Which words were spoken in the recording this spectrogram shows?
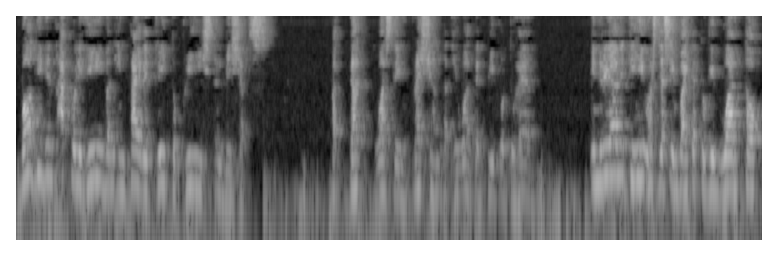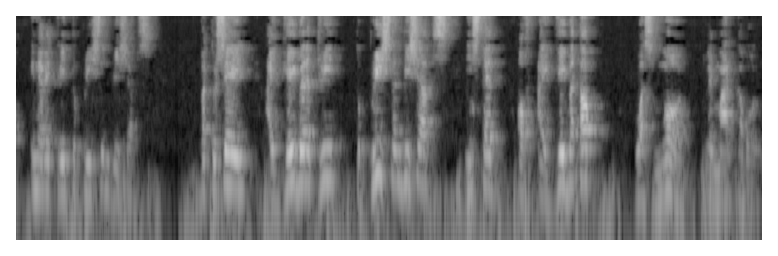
Bo didn't actually give an entire retreat to priests and bishops. But that was the impression that he wanted people to have. In reality, he was just invited to give one talk in a retreat to priests and bishops. But to say, I gave a retreat to priests and bishops instead of I gave a talk was more remarkable.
